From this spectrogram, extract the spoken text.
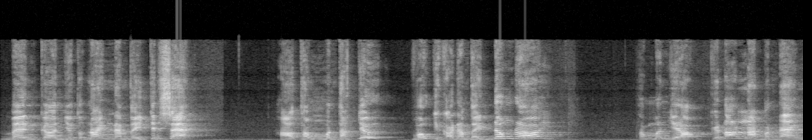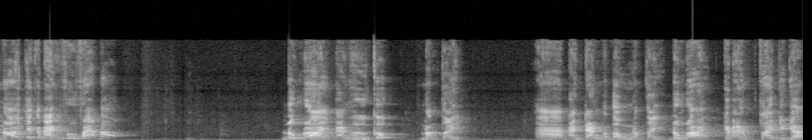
bên kênh YouTube nói 5 tỷ chính xác. Họ thông minh thật chứ. Vốn chỉ có 5 tỷ. Đúng rồi thông minh gì đâu. Cái đó là mình đang nói cho các bạn cái phương pháp đó. Đúng rồi, bạn Hương Cúc 5 tỷ. À bạn trăng Tấn Tùng 5 tỷ. Đúng rồi, các bạn thấy chưa chưa?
